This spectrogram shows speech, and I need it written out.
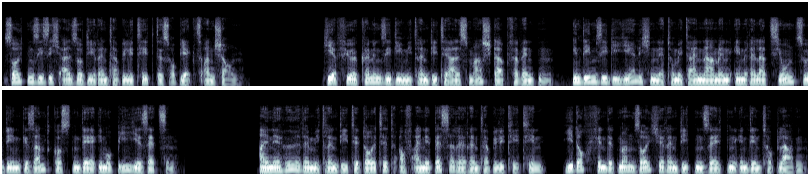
sollten Sie sich also die Rentabilität des Objekts anschauen. Hierfür können Sie die Mietrendite als Maßstab verwenden, indem Sie die jährlichen Nettomieteinnahmen in Relation zu den Gesamtkosten der Immobilie setzen. Eine höhere Mietrendite deutet auf eine bessere Rentabilität hin, jedoch findet man solche Renditen selten in den Top-Lagen.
